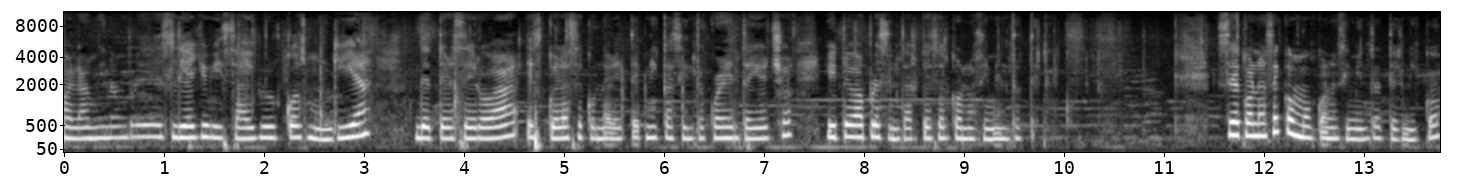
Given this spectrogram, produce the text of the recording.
Hola, mi nombre es Lía Yubisay Burgos Munguía, de tercero A, Escuela Secundaria Técnica 148, y te voy a presentar qué es el conocimiento técnico. Se conoce como conocimiento técnico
